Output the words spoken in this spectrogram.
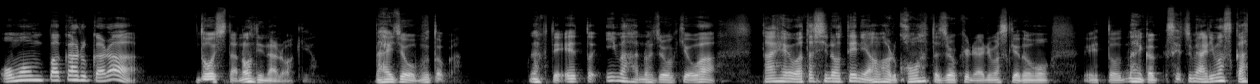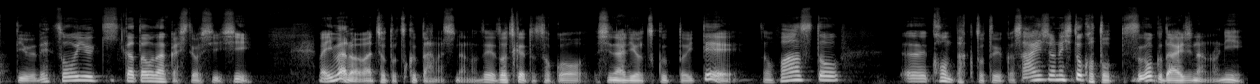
おもんぱかるから、どうしたの？になるわけよ。大丈夫？とか。なくて、えっと、今の状況は大変私の手に余る困った状況にありますけども、えっと、何か説明ありますか？っていうね、そういう聞き方をなんかしてほしいし、まあ、今のはちょっと作った話なので、どっちかというとそこ、シナリオを作っといて、そのファーストえーコンタクトというか、最初の一言ってすごく大事なのに、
